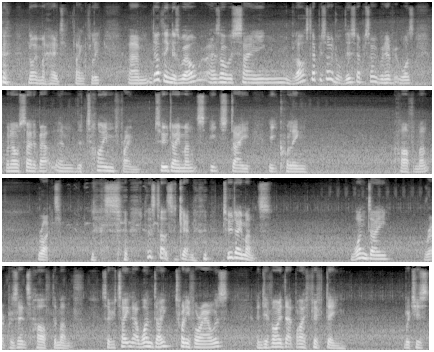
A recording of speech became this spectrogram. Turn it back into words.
Not in my head, thankfully. Um, the other thing as well, as I was saying last episode or this episode, whenever it was, when I was saying about um, the time frame, two day months, each day equaling half a month. Right, let's let's start this again. two day months. One day represents half the month. So if you take that one day, 24 hours, and divide that by 15, which is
